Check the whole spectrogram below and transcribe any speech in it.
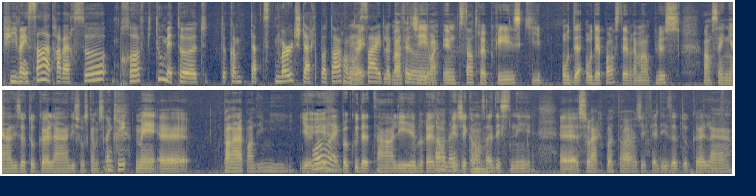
puis Vincent, à travers ça, prof, puis tout, mais t'as t'as comme ta petite merch d'Harry Potter on the Ouais. side. Là, Ben, en fait, j'ai une petite entreprise qui, au, au départ, c'était vraiment plus enseignant, des autocollants, des choses comme ça. OK. Mais euh, pendant la pandémie, il y a Ouais, eu ouais. beaucoup de temps libre. donc, ben. j'ai commencé Mm. à dessiner euh, sur Harry Potter. J'ai fait des autocollants.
